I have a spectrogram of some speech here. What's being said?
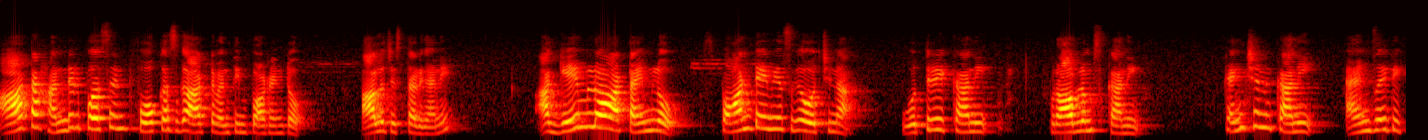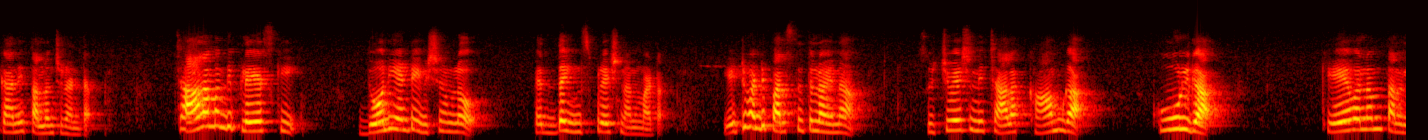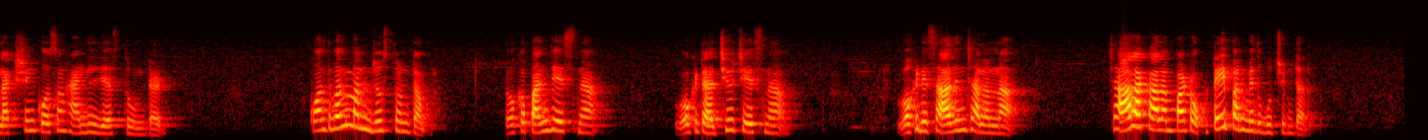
ఆట హండ్రెడ్ పర్సెంట్ ఫోకస్గా ఆడటం ఎంత ఇంపార్టెంటో ఆలోచిస్తాడు కానీ ఆ గేమ్లో ఆ టైంలో స్పాంటేనియస్గా వచ్చిన ఒత్తిడి కానీ ప్రాబ్లమ్స్ కానీ టెన్షన్ కానీ యాంగ్జైటీ కానీ తలంచుడంట. చాలామంది ప్లేయర్స్కి ధోని అంటే ఈ విషయంలో పెద్ద ఇన్స్పిరేషన్ అనమాట ఎటువంటి పరిస్థితుల్లో అయినా సిచ్యువేషన్ని చాలా కామ్గా కూల్గా కేవలం తన లక్ష్యం కోసం హ్యాండిల్ చేస్తూ ఉంటాడు. కొంతమంది మనం చూస్తుంటాం. ఒక పని చేసినా ఒకటి అచీవ్ చేసినా ఒకటి సాధించాలన్నా చాలా కాలం పాటు ఒకటే పని మీద కూర్చుంటారు.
